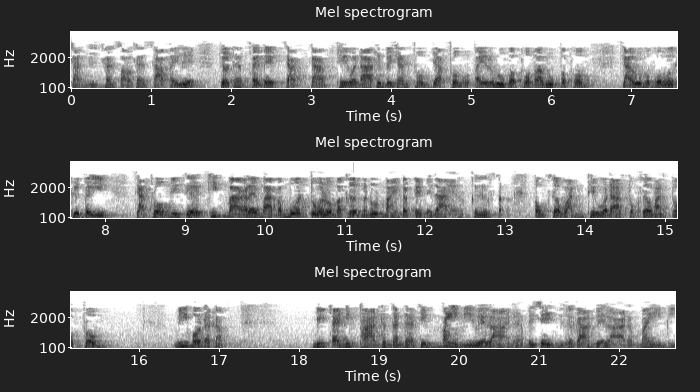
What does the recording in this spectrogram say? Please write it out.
ชั้นหนึ่งชั้นสองชั้นสามไปเรื่อยจนถ้าไปไปจากจากเทวดาขึ้นไปชั้นพรมจากพรมไปรูปประพรมอารูปประพรมจากรูปประพรมก็ขึ้นไปอีก จากพรมที่เจอคิดมากอะไรมากก็ม้วนตัวลงมาเกิดมนุษย์ใหม่ก็เป็นไปได้ก็คือตกสวรรค์เทวดาตกสวรรค์ตกพรมมีหมดนะครับ มีแต่นิพพานเท่านั้นนะที่ไม่มีเวลานะไม่ใช่เหนือการเวลานะไม่มี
